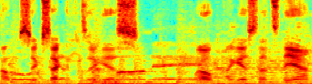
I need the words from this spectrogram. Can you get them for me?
Oh, six seconds, I guess. Well, I guess that's the end.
